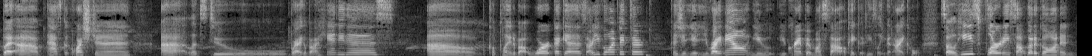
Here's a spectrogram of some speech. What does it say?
But um, ask a question. Uh, let's do brag about handiness. Um, complain about work, I guess. Are you going, Victor? Because you, you, you right now you you cramping my style. Okay, good. He's leaving. All right, cool. So he's flirty. So I'm gonna go on and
